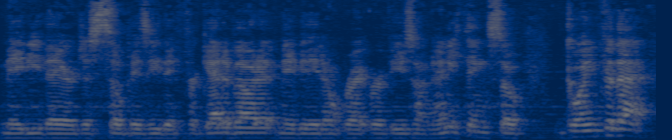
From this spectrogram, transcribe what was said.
Maybe they are just so busy they forget about it. Maybe they don't write reviews on anything. So going for that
